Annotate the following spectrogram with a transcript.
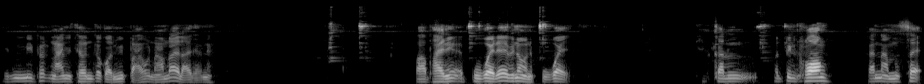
เห็นมีพักนามมีเทินแต่ก่อนมีป่าพักนามได้หลายแถวเนี่ยปลาไผ่เนี่ยปูไว้ได้พี่น้องปูไว้กันมันเป็นคลองกันน้ำมันแสะ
